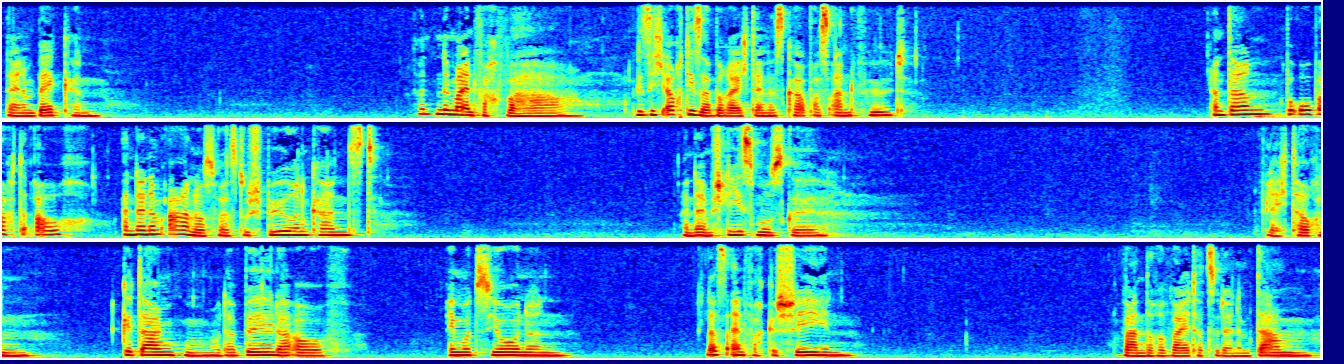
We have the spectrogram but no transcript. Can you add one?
deinem Becken und nimm einfach wahr, wie sich auch dieser Bereich deines Körpers anfühlt. Und dann beobachte auch an deinem Anus, was du spüren kannst, an deinem Schließmuskel. Vielleicht tauchen Gedanken oder Bilder auf, Emotionen. Lass einfach geschehen. Wandere weiter zu deinem Damm,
